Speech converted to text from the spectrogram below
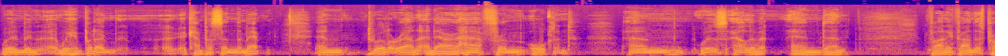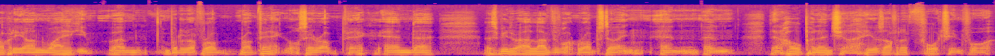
We'd been we had put a, a, compass in the map and twirled around. An hour and a half from Auckland um, was our limit, and um, finally found this property on Waiheke, um, bought it off Rob Rob Fenwick, also Rob Fenwick, and uh, it was beautiful. I love what Rob's doing, and and that whole peninsula. He was offered a fortune for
